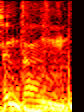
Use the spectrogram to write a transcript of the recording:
Presentan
